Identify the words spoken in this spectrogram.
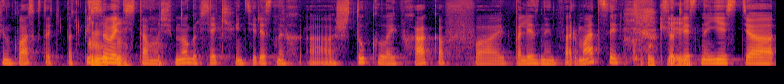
Финкласс, кстати, подписывайтесь, Круто. там очень много всяких интересных а, штук, лайфхаков а, и полезной информации. Окей. Соответственно, есть а,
